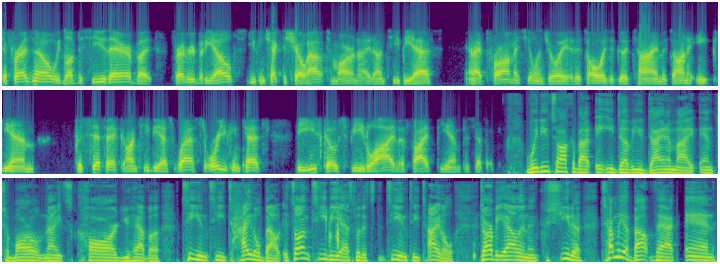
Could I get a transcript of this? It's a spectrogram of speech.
to Fresno, we'd love to see you there. But for everybody else, you can check the show out tomorrow night on TBS, and I promise you'll enjoy it. It's always a good time. It's on at 8 p.m. Pacific on TBS West, or you can catch the East Coast feed live at 5 p.m. Pacific. When you talk about AEW Dynamite and tomorrow night's card, you have a TNT title bout. It's on TBS, but it's the TNT title. Darby Allin and Kushida. Tell me about that and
